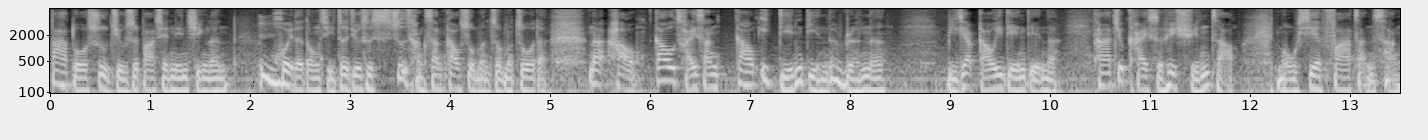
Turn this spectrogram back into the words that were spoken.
大多数九十八千年轻人会的东西，这就是市场上告诉我们怎么做的。那好，高财商高一点点的人呢？比较高一点点的，他就开始会寻找某些发展商，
